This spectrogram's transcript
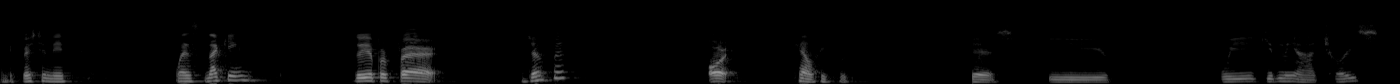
And the question is, when snacking, do you prefer junk food or healthy food? Yes, if we give me a choice,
